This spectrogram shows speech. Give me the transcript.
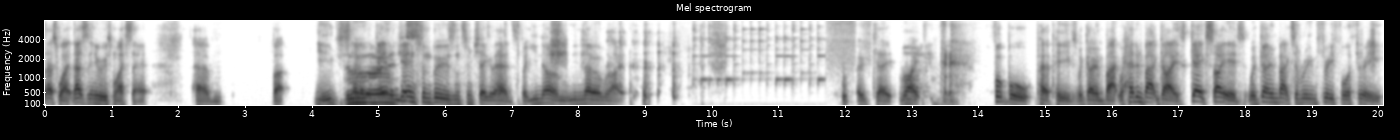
That's why that's the only reason why I say it. Um, but you so getting, getting some booze and some shake of the heads, but you know him, you know I'm right. okay, right. Football pet peeves. We're going back. We're heading back, guys. Get excited. We're going back to room 343.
